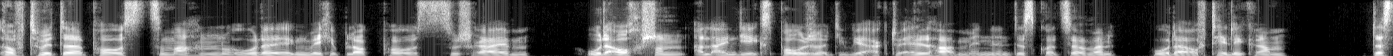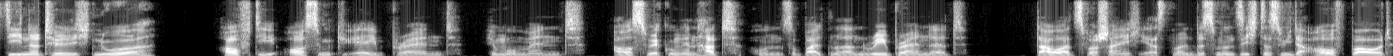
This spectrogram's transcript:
auf Twitter Posts zu machen oder irgendwelche Blogposts zu schreiben oder auch schon allein die Exposure, die wir aktuell haben in den Discord-Servern oder auf Telegram, dass die natürlich nur auf die Awesome QA Brand im Moment Auswirkungen hat und sobald man dann rebrandet, dauert es wahrscheinlich erstmal, bis man sich das wieder aufbaut.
